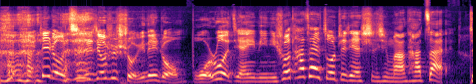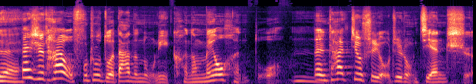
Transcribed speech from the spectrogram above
这种其实就是属于那种薄弱坚毅力。你说他在做这件事情吗？他在，对，但是他有付出多大的努力，可能没有很多，嗯但是他就是有这种坚持。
